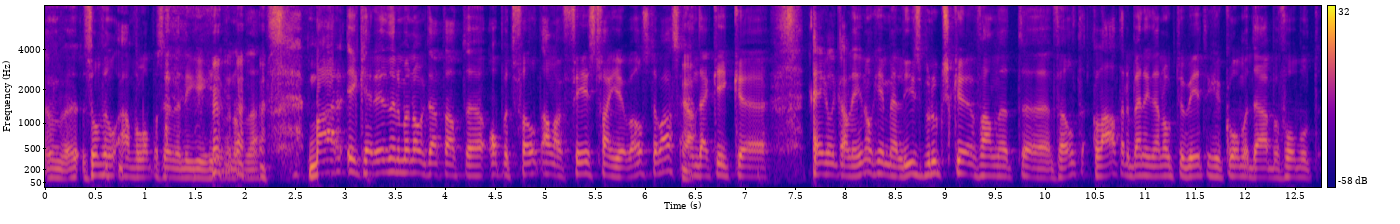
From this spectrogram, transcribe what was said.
zoveel enveloppen zijn er niet gegeven. Dat. Maar ik herinner me nog dat dat op het veld al een feest van je welste was. Ja. En dat ik uh, eigenlijk alleen nog in mijn leasebroekje van het uh, veld. Later ben ik dan ook te weten gekomen dat bijvoorbeeld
